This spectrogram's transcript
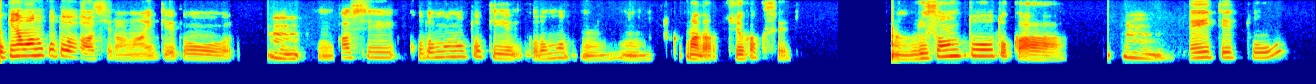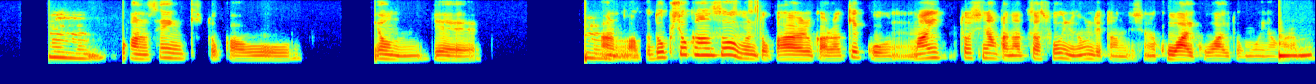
沖縄のことは知らないけど、うん、昔子供の時子供、うんうん、まだ中学生。ルソン島とか、うん、レイテ島、うん、とかの戦記とかを読んで、うん、あのまあ、読書感想文とかあるから結構毎年なんか夏はそういうの読んでたんですよね。怖い怖いと思いながらも。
